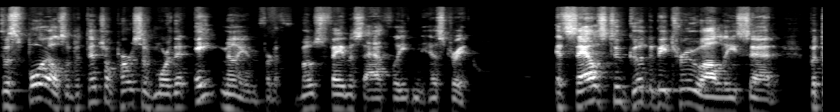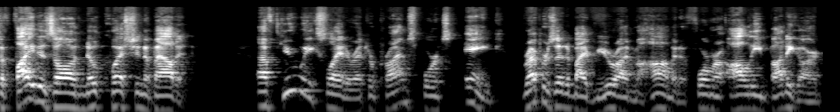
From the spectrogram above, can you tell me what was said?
The spoils, a potential purse of more than 8 million for the most famous athlete in history. It sounds too good to be true, Ali said, but the fight is on, no question about it. A few weeks later, after Prime Sports Inc., represented by Murad Muhammad, a former Ali bodyguard,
